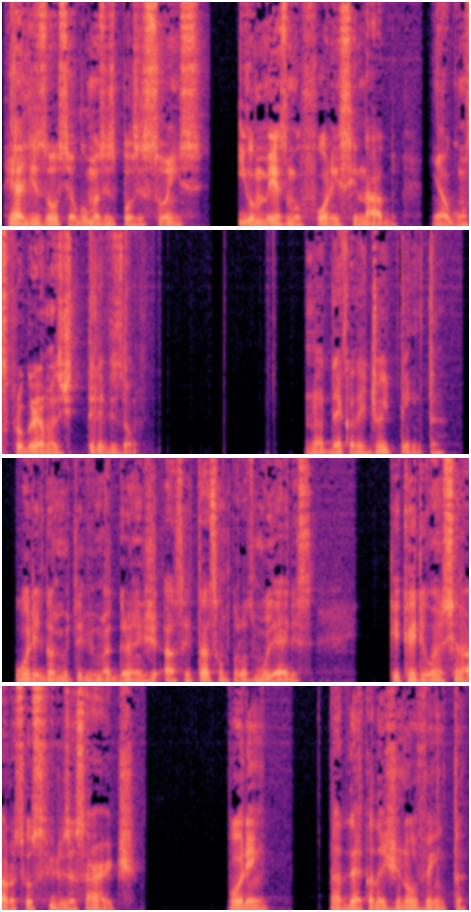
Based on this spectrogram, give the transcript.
realizou-se algumas exposições e o mesmo fora ensinado em alguns programas de televisão. Na década de 80, o origami teve uma grande aceitação pelas mulheres que queriam ensinar aos seus filhos essa arte. Porém, na década de 90,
